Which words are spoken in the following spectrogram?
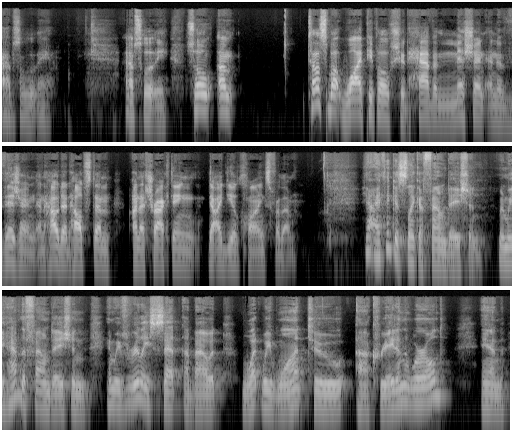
Absolutely. Absolutely. So um tell us about why people should have a mission and a vision and how that helps them on attracting the ideal clients for them. Yeah, I think it's like a foundation. When we have the foundation and we've really set about what we want to uh, create in the world and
